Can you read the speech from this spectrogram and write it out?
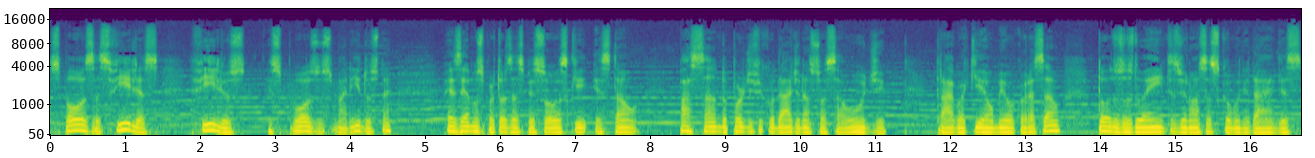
esposas, filhas, filhos, esposos, maridos, né? Rezemos por todas as pessoas que estão passando por dificuldade na sua saúde. Trago aqui ao meu coração todos os doentes de nossas comunidades,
